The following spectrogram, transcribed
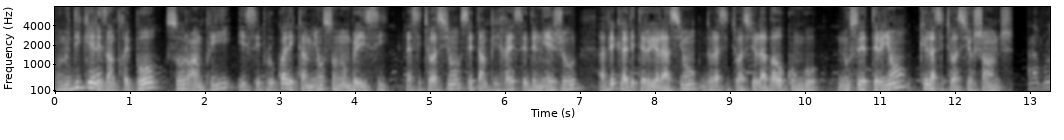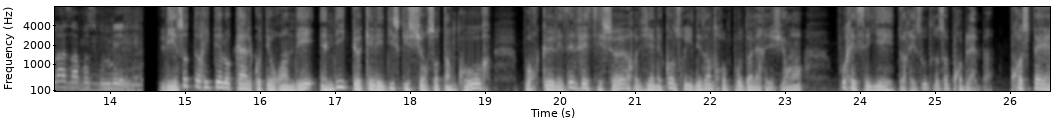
On nous dit que les entrepôts sont remplis et c'est pourquoi les camions sont nombreux ici. La situation s'est empirée ces derniers jours avec la détérioration de la situation là-bas au Congo. Nous souhaiterions que la situation change. Les autorités locales côté rwandais indiquent que les discussions sont en cours pour que les investisseurs viennent construire des entrepôts dans la région pour essayer de résoudre ce problème. Prosper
